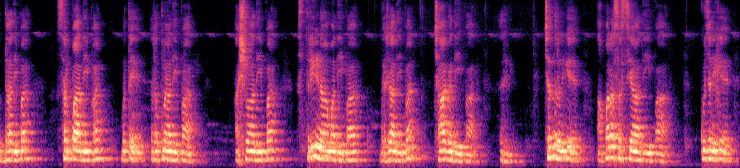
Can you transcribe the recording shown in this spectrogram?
ಉದ್ದಾದೀಪ, ಸರ್ಪಾದೀಪ ಮತ್ತು ರತ್ನಾದೀಪ. ಅಶ್ವಾದೀಪ, ಸ್ತ್ರೀನಾಮದೀಪ, ಗಜಾದೀಪ, ಛಾಗದೀಪ. ರವಿ. ಚಂದ್ರನಿಗೆ ಅಪರ ಸಸ್ಯಾದೀಪ. ಕುಜನಿಗೆ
